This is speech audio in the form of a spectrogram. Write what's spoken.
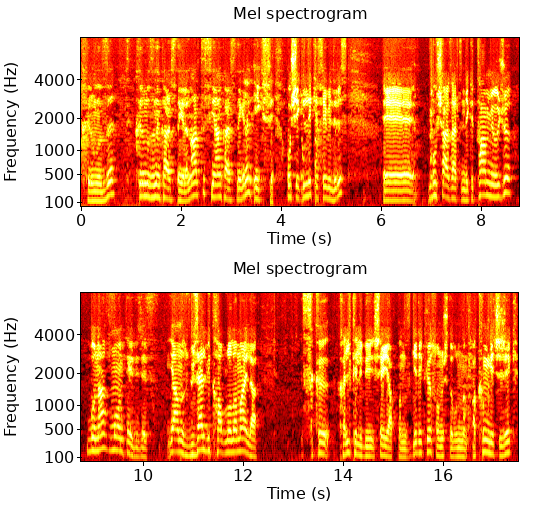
kırmızı kırmızının karşısına gelen artı siyahın karşısına gelen eksi. O şekilde kesebiliriz. Ee, bu şarj aletindeki tam ucu buna monte edeceğiz. Yalnız güzel bir kablolamayla sıkı kaliteli bir şey yapmanız gerekiyor. Sonuçta bundan akım geçecek.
